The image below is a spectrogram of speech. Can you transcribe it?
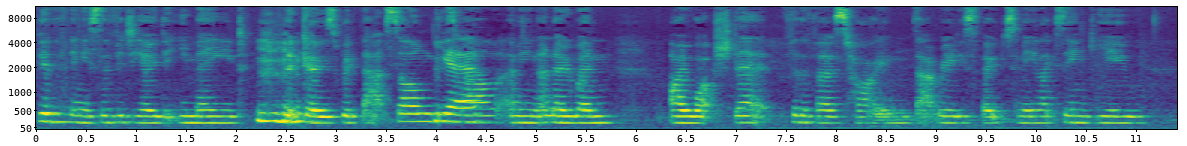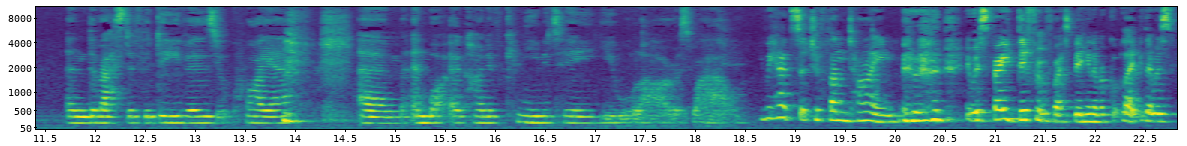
the other thing is the video that you made that goes with that song yeah. well. I mean, I know when I watched it for the first time, that really spoke to me, like seeing you and the rest of the divas, your choir, um, and what a kind of community you all are as well. We had such a fun time. it was very different for us being in a record. like there was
